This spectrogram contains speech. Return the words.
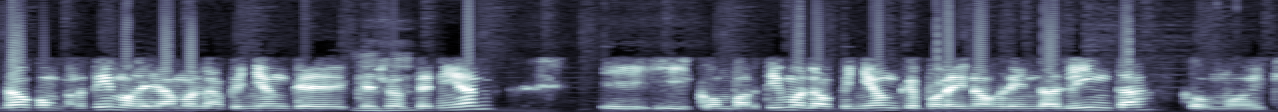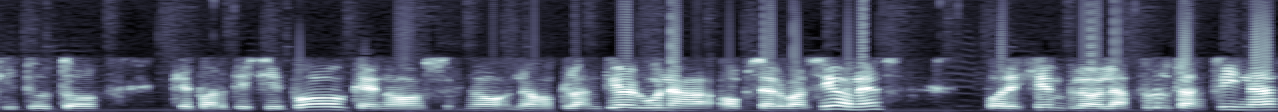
no compartimos, digamos, la opinión que, ellos tenían y, compartimos la opinión que por ahí nos brindó el INTA como instituto que participó, que nos, nos planteó algunas observaciones. Por ejemplo, las frutas finas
